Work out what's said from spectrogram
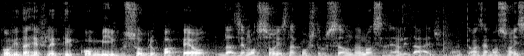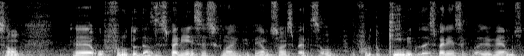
Convido a refletir comigo sobre o papel das emoções na construção da nossa realidade. Né? Então, as emoções são é, o fruto das experiências que nós vivemos, são, são o fruto químico da experiência que nós vivemos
